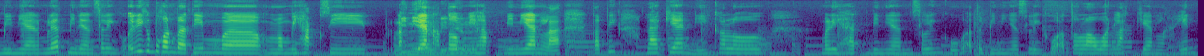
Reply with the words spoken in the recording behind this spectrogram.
minian melihat minian selingkuh ini bukan berarti me- memihak si lakian Binian, atau binian. memihak binian lah tapi lakian nih kalau melihat binian selingkuh atau bininya selingkuh atau lawan lakian lain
